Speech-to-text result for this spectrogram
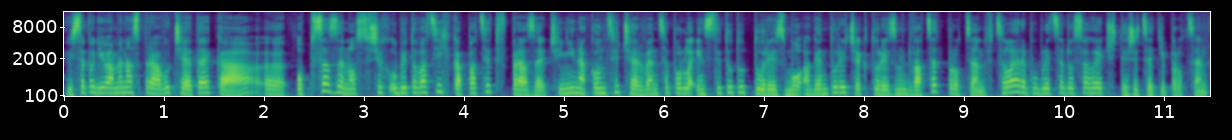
Když se podíváme na zprávu ČTK, eh, obsazenost všech ubytovacích kapacit v Praze činí na konci července podle Institutu turismu agentury Czech Tourism 20%. V celé republice dosahuje 40%.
